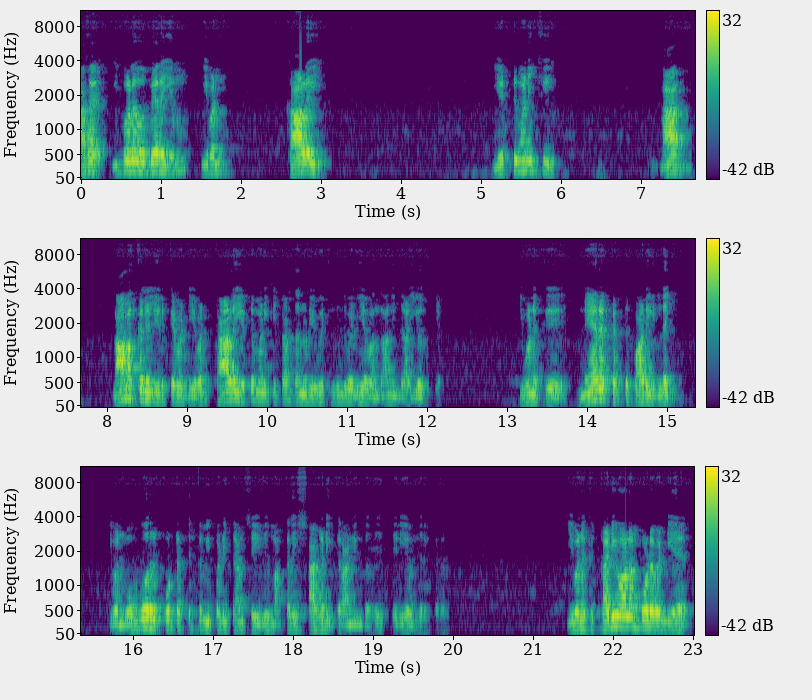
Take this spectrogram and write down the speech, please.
ஆக இவ்வளவு பேரையும் இவன் காலை எட்டு மணிக்கு நா- நாமக்கல்லில் இருக்க வேண்டியவன் காலை எட்டு மணிக்குத்தான் தன்னுடைய வீட்டிலிருந்து வெளியே வந்தான் இந்த அயோக்கியன். இவனுக்கு நேர கட்டுப்பாடு இல்லை. இவன் ஒவ்வொரு கூட்டத்திற்கும் இப்படித்தான் செய்து மக்களை சாகடிக்கிறான் என்பது தெரிய வந்திருக்கிறது. இவனுக்கு கடிவாளம் போட வேண்டிய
